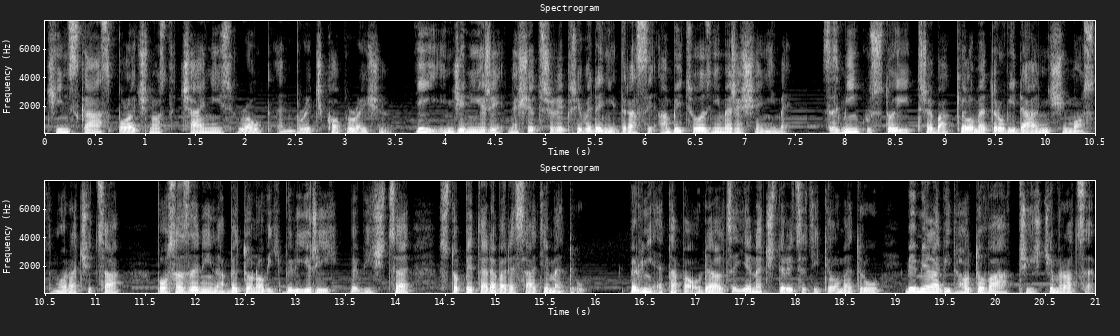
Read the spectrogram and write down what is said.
čínská společnost Chinese Road and Bridge Corporation. Její inženýři nešetřili při vedení trasy ambiciozními řešeními. Za zmínku stojí třeba kilometrový dálniční most Moračica, posazený na betonových pilířích ve výšce 195 metrů. První etapa o délce 41 km by měla být hotová v příštím roce.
